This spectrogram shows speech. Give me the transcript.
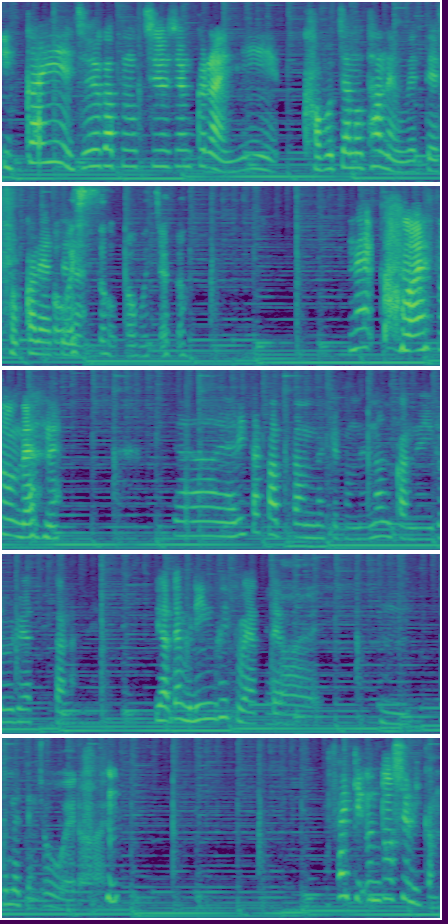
一回10月の中旬くらいにかぼちゃの種植えてそっからやってないかわい。そう、かぼちゃが。ね、かわいそうだよね。いやー、やりたかったんだけどね、なんかね、いろいろやってたらね。いや、でもリングフィットはやったよ。うん。褒めても。超偉い。最近運動趣味かも。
